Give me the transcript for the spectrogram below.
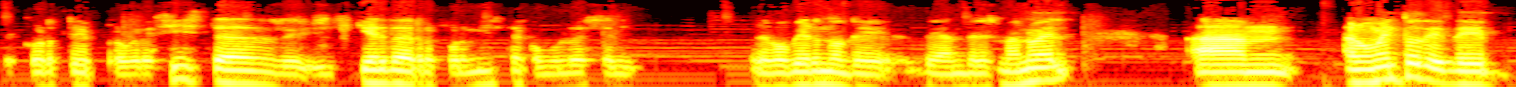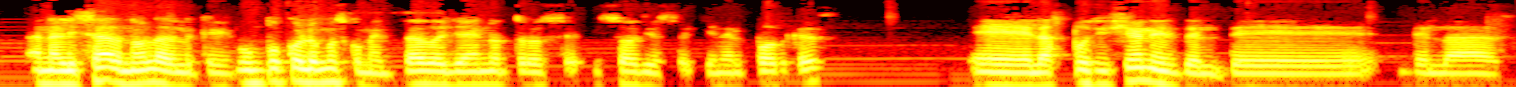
de corte progresista, de izquierda reformista como lo es el, gobierno de, Andrés Manuel. al momento de, analizar, ¿no? La, que un poco lo hemos comentado ya en otros episodios aquí en el podcast, eh, las posiciones de, de, las,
